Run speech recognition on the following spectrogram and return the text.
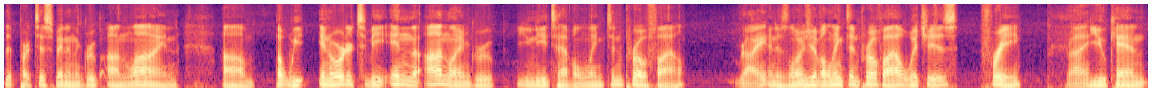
that participate in the group online. Um, but we, in order to be in the online group, you need to have a LinkedIn profile, Right. and as long as you have a LinkedIn profile, which is free, right. you can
